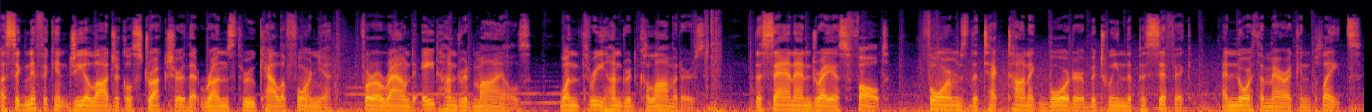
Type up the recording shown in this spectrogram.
a significant geological structure that runs through California for around 800 miles, 1,300 kilometers. The San Andreas Fault forms the tectonic border between the Pacific and North American plates.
